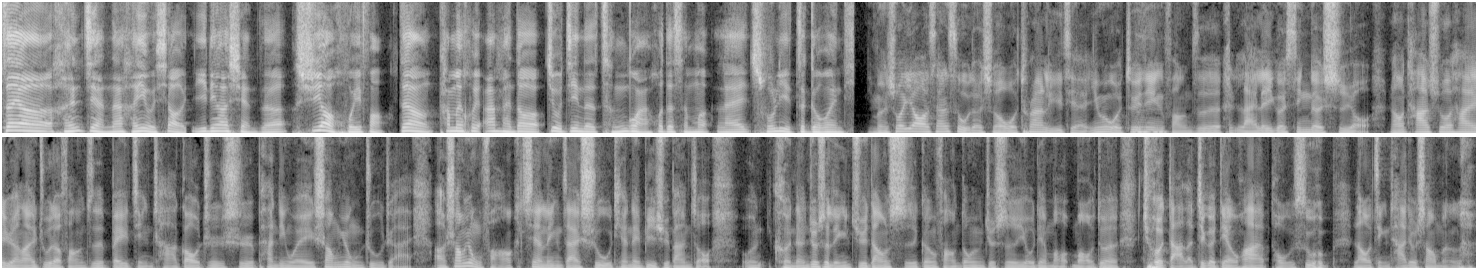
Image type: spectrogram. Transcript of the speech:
这样很简单，很有效。一定要选择需要回访，这样他们会安排到就近的城管或者什么来处理这个问题。你们说一二三四五的时候，我突然理解，因为我最近嗯房子来了一个新的室友，然后他说他原来住的房子被警察告知是判定为商用住宅啊、商用房，限令在十五天内必须搬走。我，可能就是邻居当时跟房东就是有点矛矛盾，就打了这个电话投诉，然后警察就上门了。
